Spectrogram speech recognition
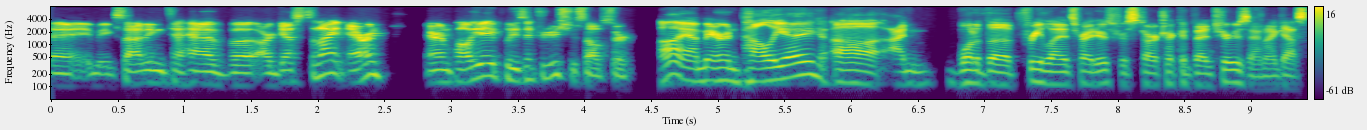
uh, exciting to have uh, our guest tonight, Aaron. Aaron Pollyea, please introduce yourself, sir. Hi, I'm Aaron Pollyea. Uh, I'm one of the freelance writers for Star Trek Adventures, and I guess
